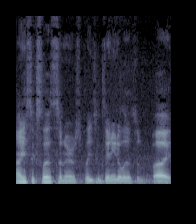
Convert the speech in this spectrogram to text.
96 listeners. Please continue to listen. Bye.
